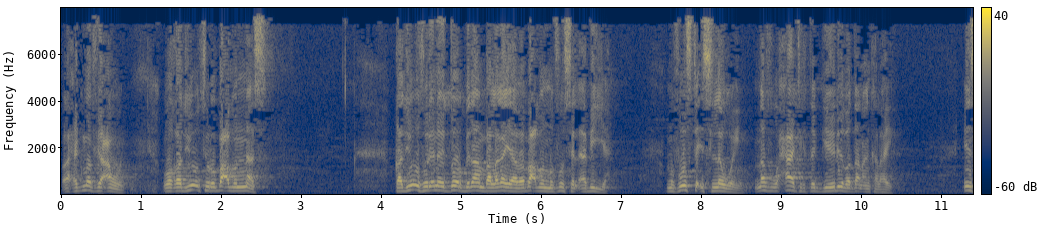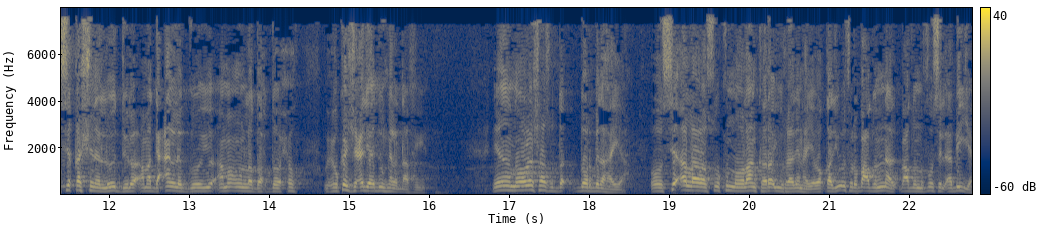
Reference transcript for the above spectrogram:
Waa xikmad fiican wey waqad yu'hiru bacdu nnaas. Qad yu'hiru inay door bidaan baa laga yaaba bacdu nufuus alabiya. Nufuusta isla weyn. Naf waxaa jirta geerida badan aan kalahayn in si qashina loo dilo ama gacan la gooyo ama uun la doxdooxo wuxuu ka jecelyahay adunka in la dhaafiyo. Nina noloshaasu door bidahaya oo si alla suu ku noolaan karo ayuu raadinhaya waqad yu'hiru bacdu nnaas bacdu nufuus alabiya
